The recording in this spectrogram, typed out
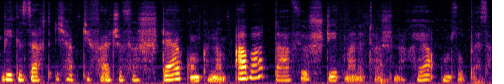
Wie gesagt, ich habe die falsche Verstärkung genommen, aber dafür steht meine Tasche nachher umso besser.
